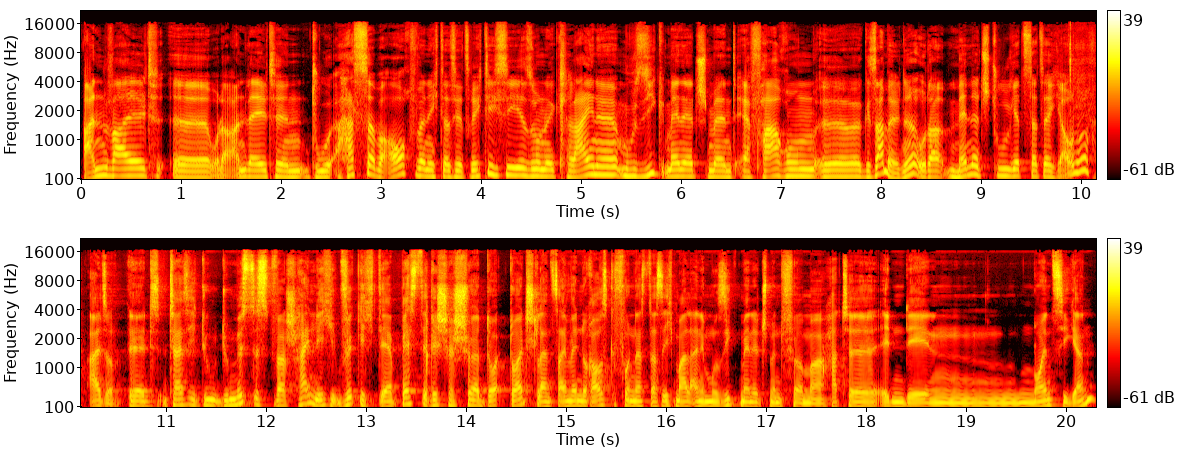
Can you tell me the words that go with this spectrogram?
Anwalt äh, oder Anwältin. Du hast aber auch, wenn ich das jetzt richtig sehe, so eine kleine Musikmanagement-Erfahrung äh, gesammelt, ne? Oder managst du jetzt tatsächlich auch noch? Also, äh, tatsächlich, du, du müsstest wahrscheinlich wirklich der beste Rechercheur Do Deutschlands sein, wenn du rausgefunden hast, dass ich mal eine Musikmanagement-Firma hatte in den 90ern.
